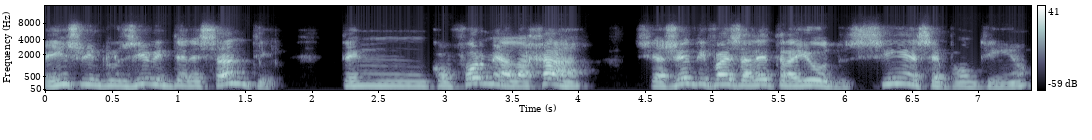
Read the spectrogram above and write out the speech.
E isso, inclusive, interessante, tem, conforme a Lahá, se a gente faz a letra Yud sem esse pontinho,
